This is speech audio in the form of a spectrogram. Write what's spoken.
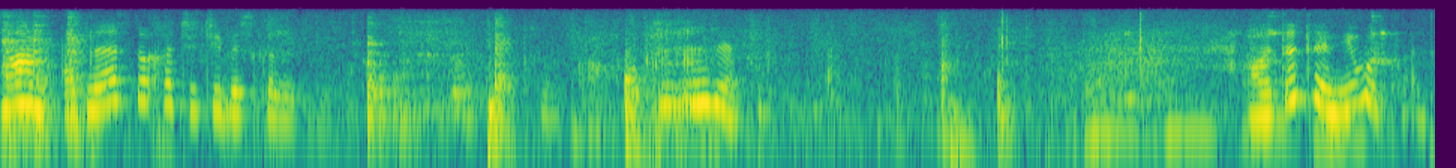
Мам, одна что хочу тебе сказать. Привет. А вот это не выкладываю.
